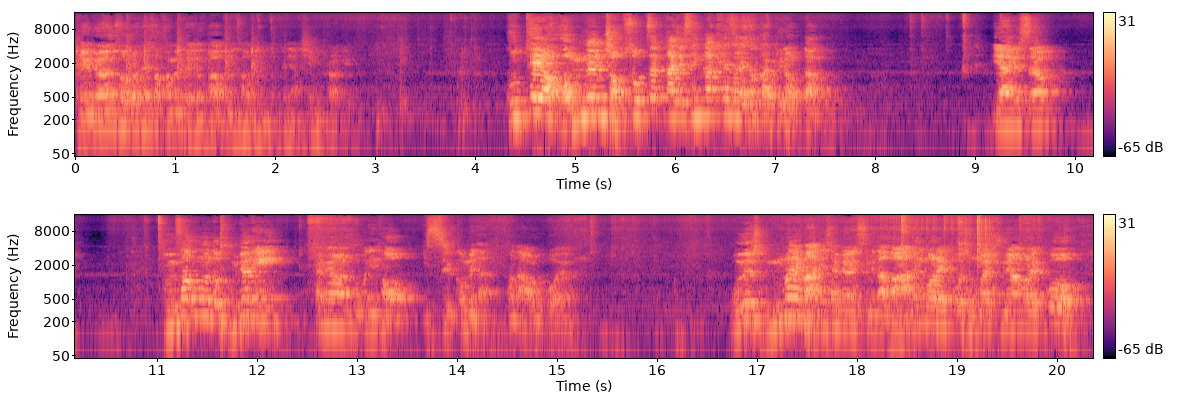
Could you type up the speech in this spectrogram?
되면서로 해석하면 되는 거야. 분사구문은 그냥 심플하게. 구태여 없는 접속사까지 생각해서 해석할 필요 없다고. 이해하겠어요? 분사 구문도 분명히 설명할 부분이 더 있을 겁니다. 더 나올 거예요. 오늘 정말 많이 설명했습니다. 많은 걸 했고 정말 중요한 걸 했고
